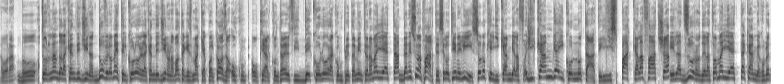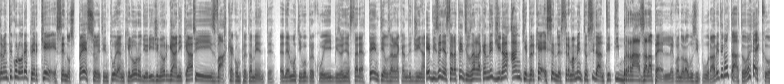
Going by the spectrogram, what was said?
Lavora, boh. Tornando alla candeggina, dove lo mette il colore la candeggina una volta che smacchia qualcosa o, cu- o che al contrario ti decolora completamente una maglietta? Da nessuna parte, se lo tiene lì, solo che gli cambia, fo- gli cambia i connotati, gli spacca la faccia e l'azzurro della tua maglietta cambia completamente colore perché, essendo spesso le tinture anche loro di origine organica, si svacca completamente. Ed è il motivo per cui bisogna stare attenti a usare la candeggina. E bisogna stare attenti a usare la candeggina anche perché, essendo estremamente ossidanti, ti brasa la pelle quando la usi pura. Avete notato? Ecco,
